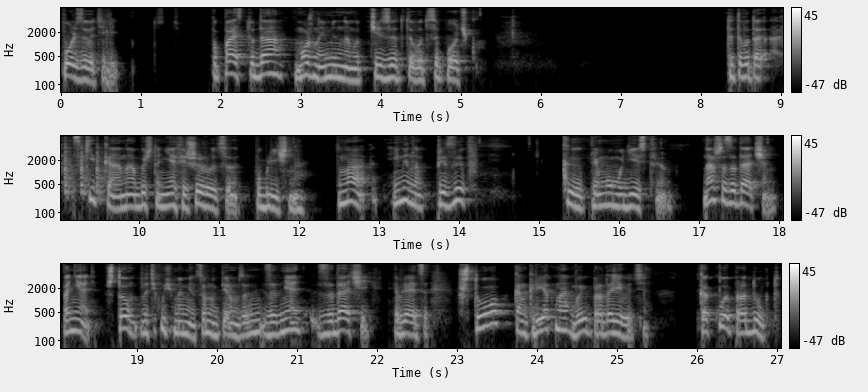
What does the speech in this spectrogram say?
пользователей. Попасть туда можно именно вот через эту вот цепочку. Вот эта вот а, скидка, она обычно не афишируется публично. Она именно призыв к прямому действию. Наша задача понять, что на текущий момент самым первым задачей является, что конкретно вы продаете, какой продукт,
